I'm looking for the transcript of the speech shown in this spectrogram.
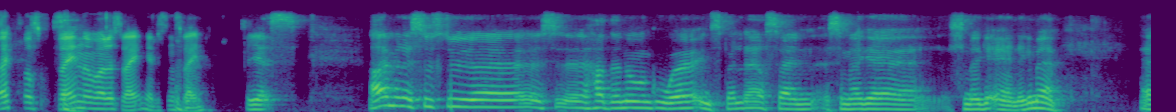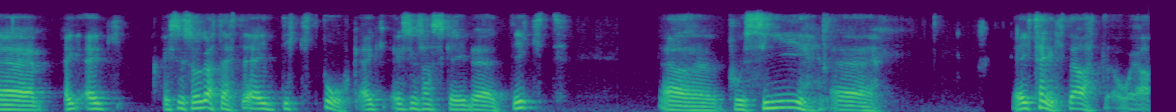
Takk for Svein. Nå var det Svein. Hilsen Svein. Yes. Nei, men jeg syns du eh, hadde noen gode innspill der, Svein, som jeg, som jeg er enig med. Eh, jeg jeg, jeg syns òg at dette er ei diktbok. Jeg, jeg syns han skriver dikt, eh, poesi. Eh, jeg tenkte at å ja,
